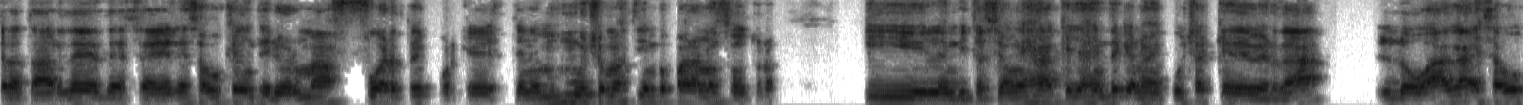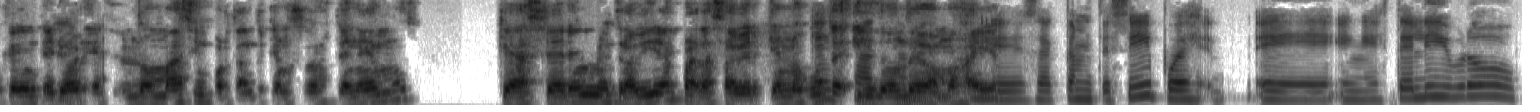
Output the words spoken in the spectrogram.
tratar de, de hacer esa búsqueda interior más fuerte porque tenemos mucho más tiempo para nosotros. Y la invitación es a aquella gente que nos escucha que de verdad lo haga, esa búsqueda interior es lo más importante que nosotros tenemos que hacer en nuestra vida para saber qué nos gusta y dónde vamos a ir. Exactamente, sí, pues eh, en este libro,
